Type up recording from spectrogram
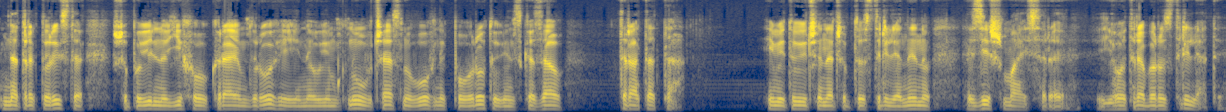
На тракториста, що повільно їхав краєм дороги і не увімкнув вчасно вогник повороту, він сказав тра-та-та, імітуючи, начебто, стрілянину зі шмайсера, його треба розстріляти.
